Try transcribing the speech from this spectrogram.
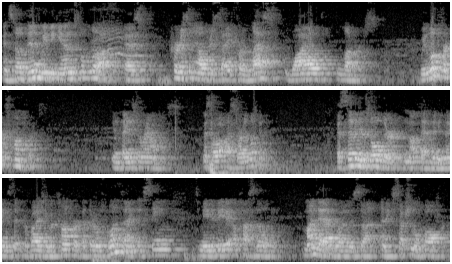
And so then we begin to look, as Curtis and Eldredge say, for less wild lovers. We look for comfort in things around us. And so I started looking. At seven years old, there are not that many things that provide you with comfort, but there was one thing that seemed to me to be a possibility. My dad was uh, an exceptional golfer.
